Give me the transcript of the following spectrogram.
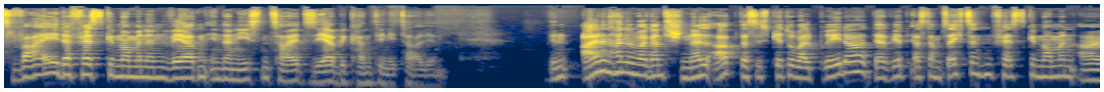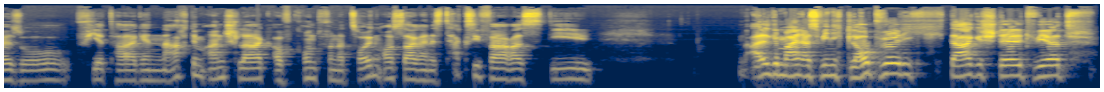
Zwei der Festgenommenen werden in der nächsten Zeit sehr bekannt in Italien. Den einen handeln wir ganz schnell ab. Das ist Pietro Valbreda. Der wird erst am 16. festgenommen, also vier Tage nach dem Anschlag, aufgrund von einer Zeugenaussage eines Taxifahrers, die allgemein als wenig glaubwürdig dargestellt wird.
